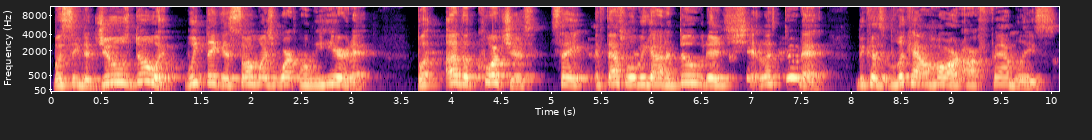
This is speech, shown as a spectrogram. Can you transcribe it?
But see, the Jews do it. We think it's so much work when we hear that. But other cultures say, if that's what we got to do, then shit, let's do that. Because look how hard our families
